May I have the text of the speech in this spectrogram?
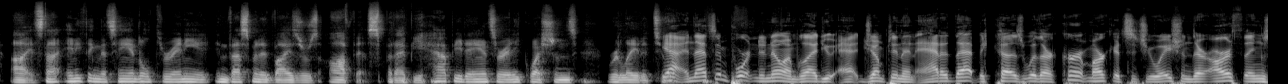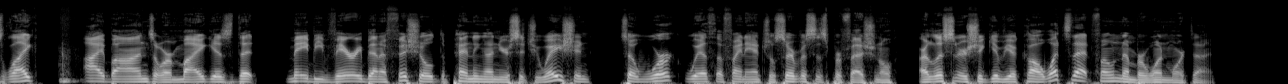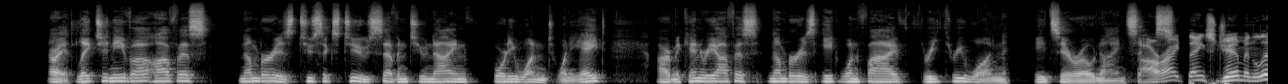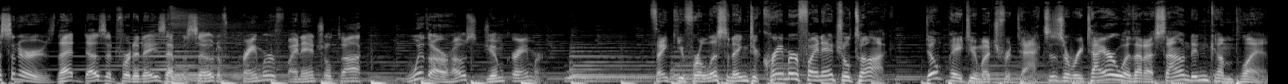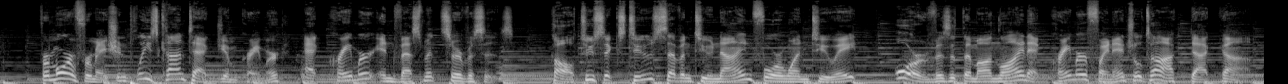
Uh, it's not anything that's handled through any investment advisor's office, but I'd be happy to answer any questions related to yeah, it. Yeah, and that's important to know. I'm glad you at, jumped in and added that because with our current market situation, there are things like I bonds or MYGAs that may be very beneficial depending on your situation. So work with a financial services professional. Our listeners should give you a call. What's that phone number one more time? All right, Lake Geneva office number is 262 729 4128. Our McHenry office number is 815 331 8096. All right. Thanks, Jim. And listeners, that does it for today's episode of Kramer Financial Talk with our host, Jim Kramer. Thank you for listening to Kramer Financial Talk. Don't pay too much for taxes or retire without a sound income plan. For more information, please contact Jim Kramer at Kramer Investment Services. Call 262 729 4128 or visit them online at kramerfinancialtalk.com.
